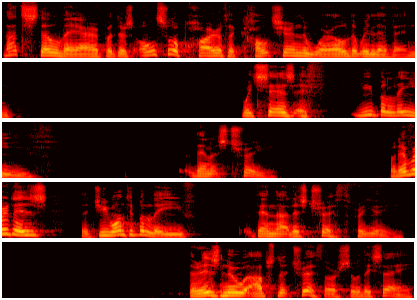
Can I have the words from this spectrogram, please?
That's still there, but there's also a part of the culture in the world that we live in which says if you believe, then it's true. Whatever it is that you want to believe, then that is truth for you. There is no absolute truth, or so they say.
